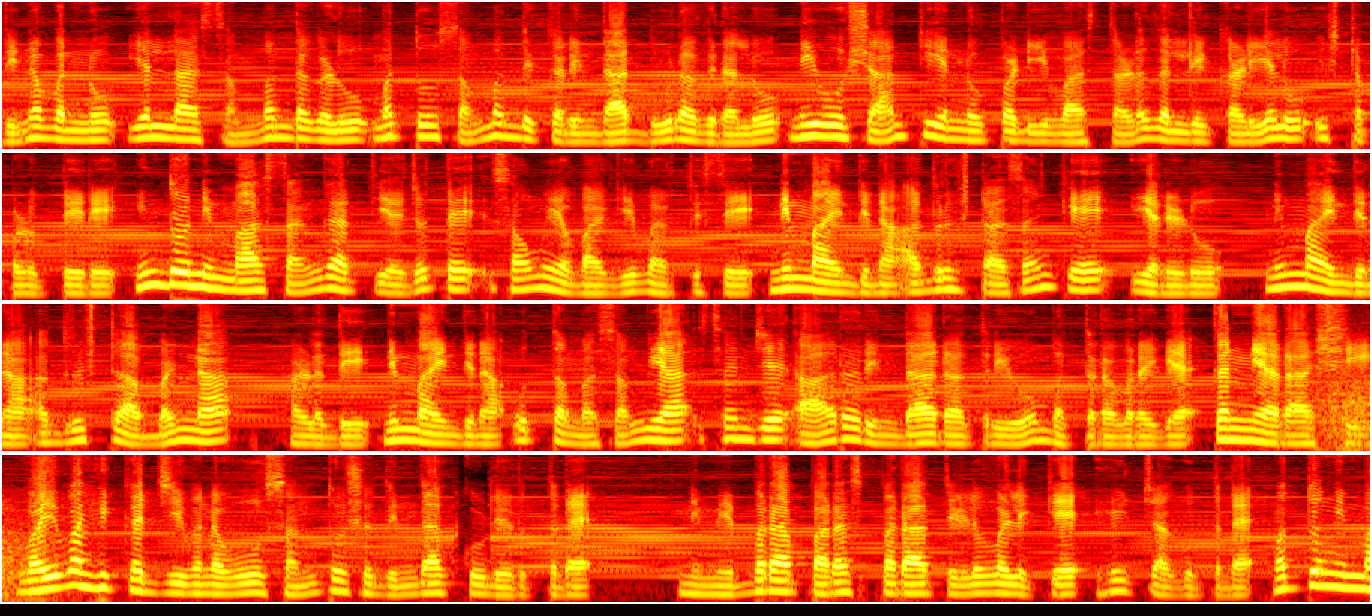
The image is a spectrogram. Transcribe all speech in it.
ದಿನವನ್ನು ಎಲ್ಲ ಸಂಬಂಧಗಳು ಮತ್ತು ಸಂಬಂಧಿಕರಿಂದ ದೂರವಿರಲು ನೀವು ಶಾಂತಿಯನ್ನು ಪಡೆಯುವ ಸ್ಥಳದಲ್ಲಿ ಕಳೆಯಲು ಇಷ್ಟಪಡುತ್ತೀರಿ. ಇಂದು ನಿಮ್ಮ ಸಂಗಾತಿಯ ಜೊತೆ ಸೌಮ್ಯವಾಗಿ ವರ್ತಿಸಿ. ನಿಮ್ಮ ಇಂದಿನ ಅದೃಷ್ಟ ಸಂಖ್ಯೆ ಎರಡು. ನಿಮ್ಮ ಇಂದಿನ ಅದೃಷ್ಟ ಬಣ್ಣ, ಹಳದಿ. ನಿಮ್ಮ ಇಂದಿನ ಉತ್ತಮ ಸಮಯ ಸಂಜೆ ಆರರಿಂದ ರಾತ್ರಿ ಒಂಬತ್ತರವರೆಗೆ. ಕನ್ಯಾ ರಾಶಿ. ವೈವಾಹಿಕ ಜೀವನವು ಸಂತೋಷದಿಂದ ಕೂಡಿರುತ್ತದೆ. ನಿಮ್ಮಿಬ್ಬರ ಪರಸ್ಪರ ತಿಳುವಳಿಕೆ ಹೆಚ್ಚಾಗುತ್ತದೆ ಮತ್ತು ನಿಮ್ಮ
